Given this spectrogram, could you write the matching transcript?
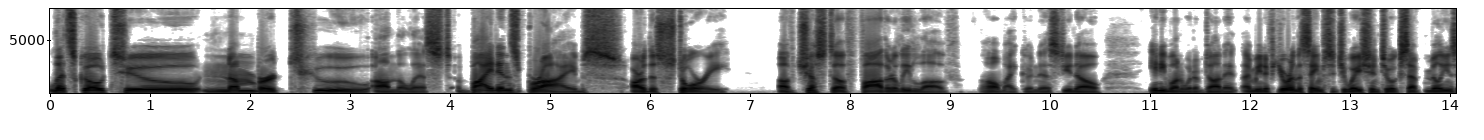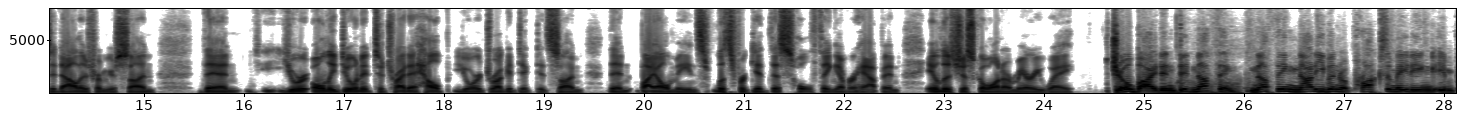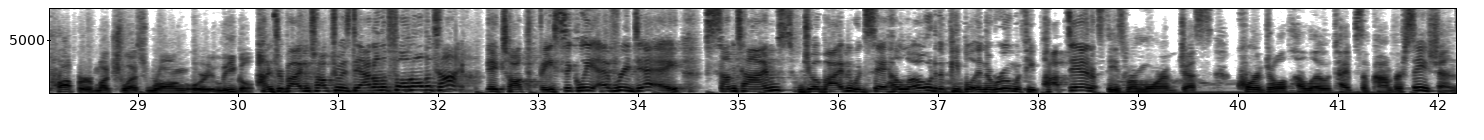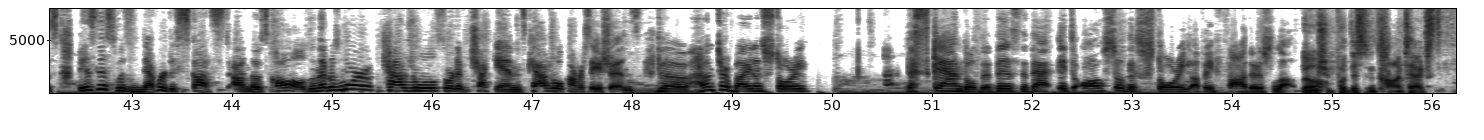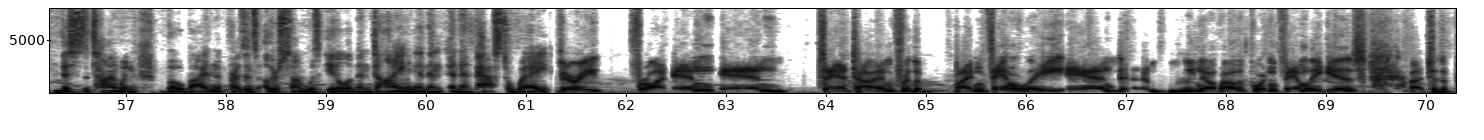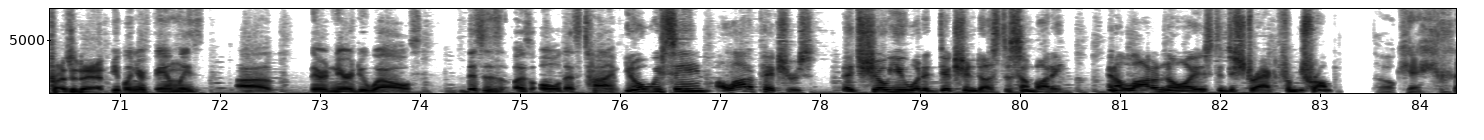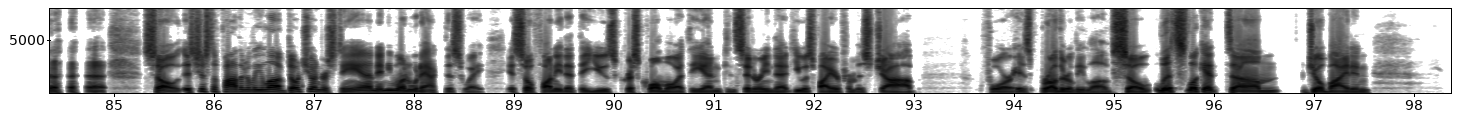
Let's go to number two on the list. Biden's bribes are the story of just a fatherly love. Oh my goodness, you know, anyone would have done it. I mean, if you're in the same situation to accept millions of dollars from your son, then you're only doing it to try to help your drug addicted son. Then by all means, let's forget this whole thing ever happened and let's just go on our merry way. Joe Biden did nothing, nothing, not even approximating improper, much less wrong or illegal. Hunter Biden talked to his dad on the phone all the time. They talked basically every day. Sometimes Joe Biden would say hello to the people in the room if he popped in. These were more of just cordial hello types of conversations. Business was never discussed on those calls, and that was more casual sort of check ins, casual conversations. The Hunter Biden story the scandal, the this, the that. It's also the story of a father's love. We should put this in context. This is a time when Beau Biden, the president's other son, was ill and then dying and then and then passed away. Very fraught and and sad time for the Biden family, and we know how important family is uh, to the president. People in your families, uh, they're near do wells. This is as old as time. You know what we've seen? A lot of pictures that show you what addiction does to somebody, and a lot of noise to distract from Trump. Okay. so it's just a fatherly love. Don't you understand? Anyone would act this way. It's so funny that they use Chris Cuomo at the end, considering that he was fired from his job for his brotherly love. So let's look at um, Joe Biden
